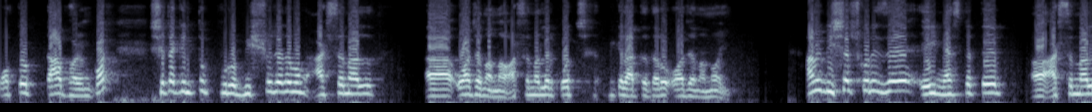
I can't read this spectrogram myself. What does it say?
কতটা ভয়ঙ্কর, সেটা কিন্তু পুরো বিশ্ব জানে এবং আর্সেনাল অজানা নয়। আর্সেনালের কোচ মিকেল আর্তেতারও অজানা নয়। আমি বিশ্বাস করি যে এই ম্যাচটাতে আর্সেনাল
